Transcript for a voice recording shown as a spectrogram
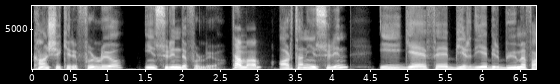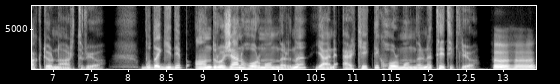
kan şekeri fırlıyor, insülin de fırlıyor. Tamam. Artan insülin IGF-1 diye bir büyüme faktörünü artırıyor. Bu da gidip androjen hormonlarını yani erkeklik hormonlarını tetikliyor. Hı hı.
